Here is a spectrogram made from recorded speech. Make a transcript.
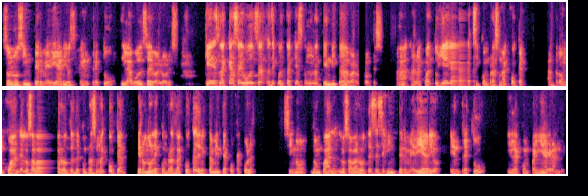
son los intermediarios entre tú y la bolsa de valores. ¿Qué es la casa de bolsa? Haz de cuenta que es como una tiendita de abarrotes, a la cual tú llegas y compras una coca. A don Juan de los abarrotes le compras una coca, pero no le compras la coca directamente a Coca-Cola, sino don Juan, los abarrotes es el intermediario entre tú y la compañía grande.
